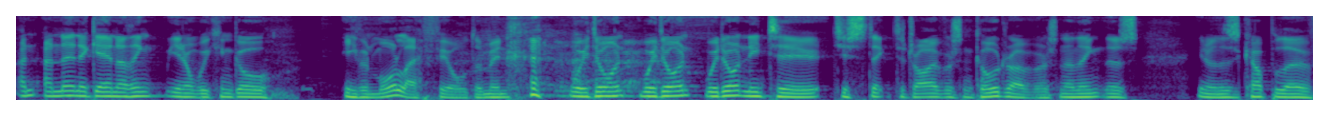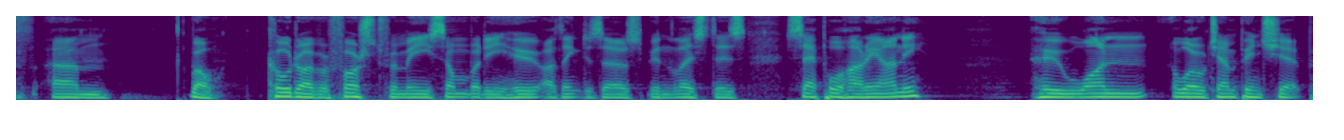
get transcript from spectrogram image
And and then again, I think you know we can go even more left field. I mean, we don't we don't we don't need to just stick to drivers and co-drivers. And I think there's you know there's a couple of um, well co-driver first for me. Somebody who I think deserves to be on the list is Seppo Harjanne, who won a world championship.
